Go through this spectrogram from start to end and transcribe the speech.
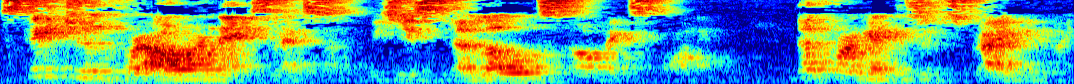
stay tuned for our next lesson, which is the laws of exponent. Don't forget to subscribe in my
